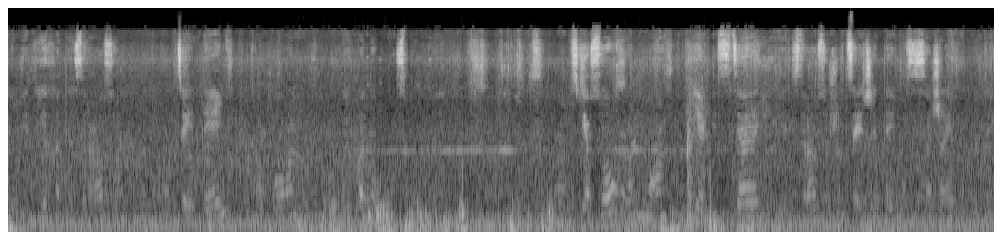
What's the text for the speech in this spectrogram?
від'їхати зразу цей день, або випадок наступний. З'ясовуємо, є місця і зразу ж цей же день сажаємо людей.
